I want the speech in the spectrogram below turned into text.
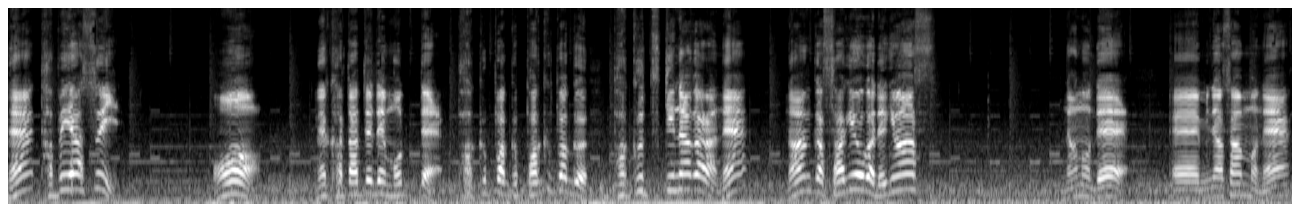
ね、食べやすい。おね、片手で持って、パクパクパクパク、パクつきながらね、なんか作業ができます。なので、えー、皆さんもね、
